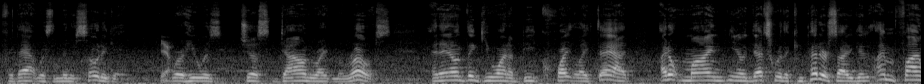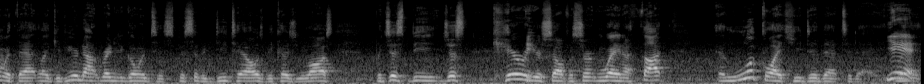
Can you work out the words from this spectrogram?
for that was the Minnesota game, Yeah. where he was just downright morose, and I don't think you want to be quite like that. I don't mind, you know, that's where the competitor side gets. I'm fine with that. Like if you're not ready to go into specific details because you lost, but just be, just carry yourself a certain way. And I thought it looked like he did that today. Yeah,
